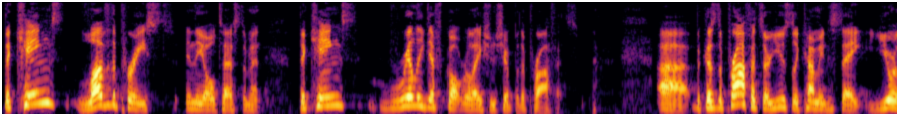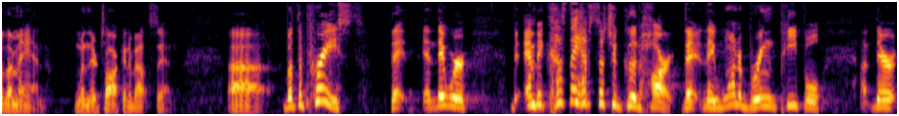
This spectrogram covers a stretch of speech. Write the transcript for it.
the kings love the priests in the Old Testament. The kings, really difficult relationship with the prophets. Uh, because the prophets are usually coming to say, you're the man when they're talking about sin. Uh, but the priests, they, and they were and because they have such a good heart, they, they want to bring people, uh, they're,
